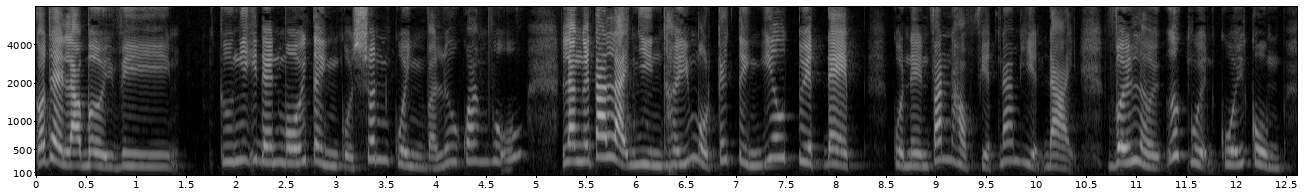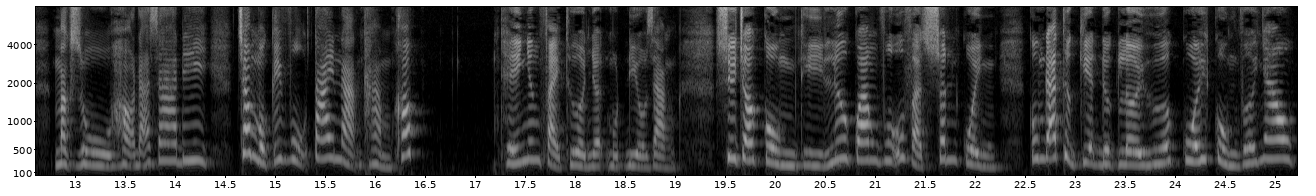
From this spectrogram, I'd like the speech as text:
có thể là bởi vì cứ nghĩ đến mối tình của Xuân Quỳnh và Lưu Quang Vũ là người ta lại nhìn thấy một cái tình yêu tuyệt đẹp của nền văn học Việt Nam hiện đại với lời ước nguyện cuối cùng, mặc dù họ đã ra đi trong một cái vụ tai nạn thảm khốc Thế nhưng phải thừa nhận một điều rằng, suy cho cùng thì Lưu Quang Vũ và Xuân Quỳnh cũng đã thực hiện được lời hứa cuối cùng với nhau.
